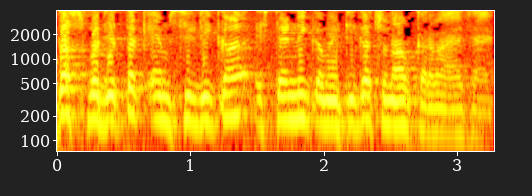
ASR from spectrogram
10 बजे तक एमसीडी का स्टैंडिंग कमेटी का चुनाव करवाया जाए।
